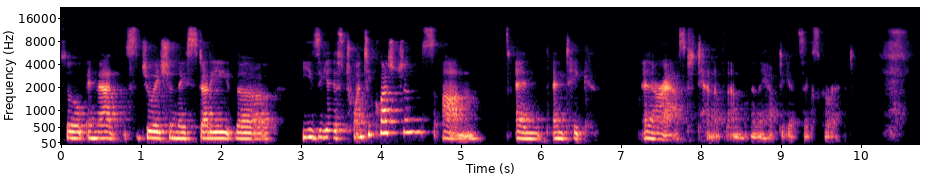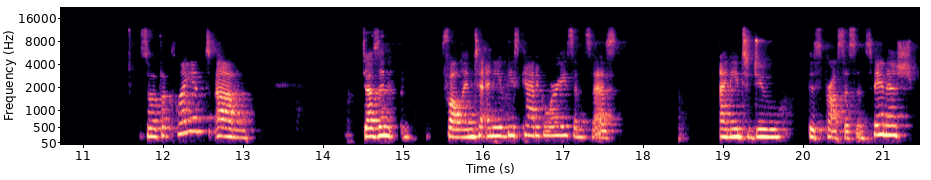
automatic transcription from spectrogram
So in that situation, they study the easiest 20 questions um, and, and take and are asked 10 of them and they have to get six correct. So if a client um, doesn't fall into any of these categories and says, I need to do this process in Spanish,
